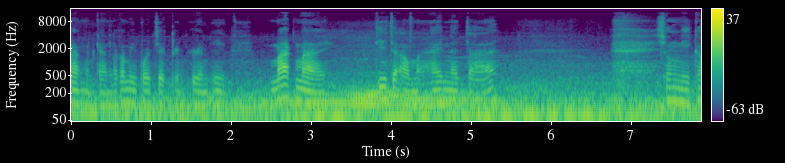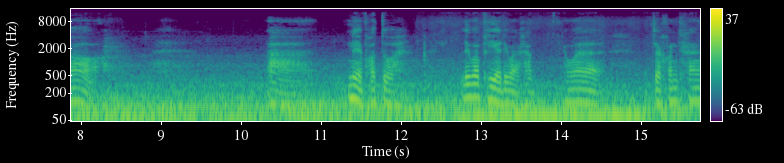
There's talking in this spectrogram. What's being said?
มาก ๆเหมือนกัน แล้วก็มีโปรเจกต์อื่นๆอีกมากมายที่จะเอามาให้นะจ๊ะ ช่วงนี้ก็ อ่า เหนื่อยพอตัว เรียกว่าเพลียดีกว่าครับ เพราะว่าจะค่อนข้าง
